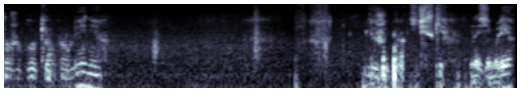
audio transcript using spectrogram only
Тоже блоки управления. Лежит практически на земле.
